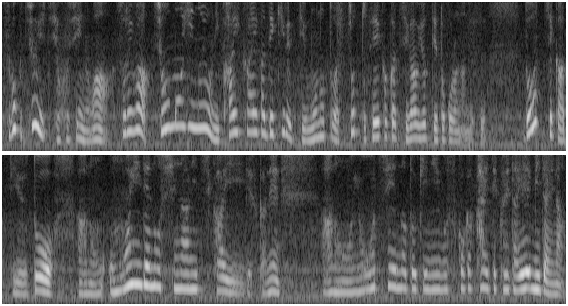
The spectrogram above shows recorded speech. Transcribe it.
すごく注意してほしいのはそれは消耗品のように買い替えができるっていうものとはちょっと性格が違うよっていうところなんです。どっちかっていうとあの思い出の品に近いですかねあの幼稚園の時に息子が描いてくれた絵みたいな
